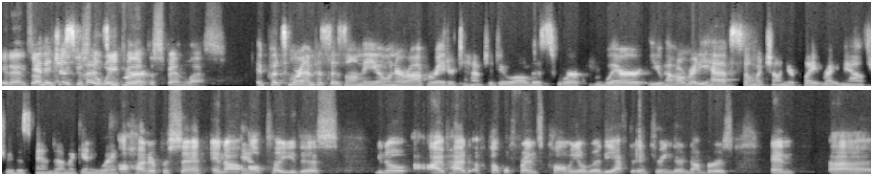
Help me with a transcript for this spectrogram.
It ends up and it just, it's just a way more, for them to spend less it puts more emphasis on the owner operator to have to do all this work where you already have so much on your plate right now through this pandemic anyway. A hundred percent. And I'll, yeah. I'll tell you this you know i've had a couple friends call me already after entering their numbers and uh,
